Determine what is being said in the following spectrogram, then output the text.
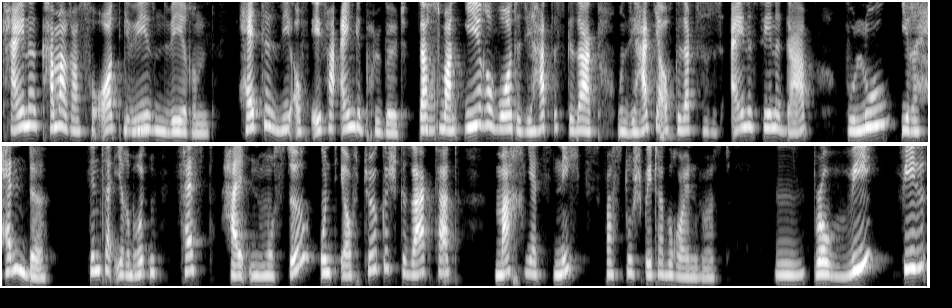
keine Kameras vor Ort Mhm. gewesen wären, hätte sie auf Eva eingeprügelt. Das waren ihre Worte. Sie hat es gesagt. Und sie hat ja auch gesagt, dass es eine Szene gab, wo Lou ihre Hände hinter ihrem Rücken festhalten musste und ihr auf Türkisch gesagt hat, mach jetzt nichts, was du später bereuen wirst. Mhm. Bro, wie viel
